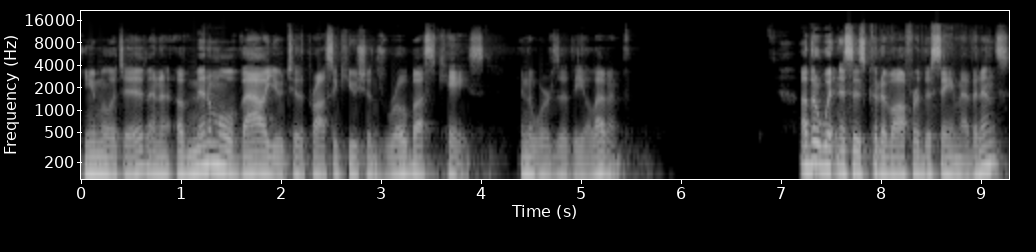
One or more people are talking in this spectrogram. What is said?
cumulative, and of minimal value to the prosecution's robust case, in the words of the 11th. Other witnesses could have offered the same evidence.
